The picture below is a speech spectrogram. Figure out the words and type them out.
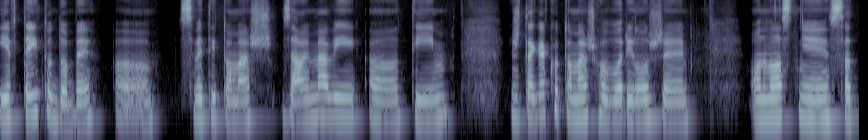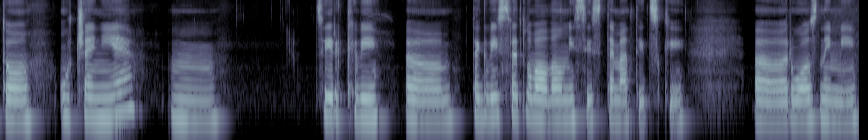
je v tejto dobe uh, Svetý Tomáš zaujímavý uh, tým, že tak ako Tomáš hovoril, že on vlastne sa to učenie um, církvy uh, tak vysvetľoval veľmi systematicky E, rôznymi,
